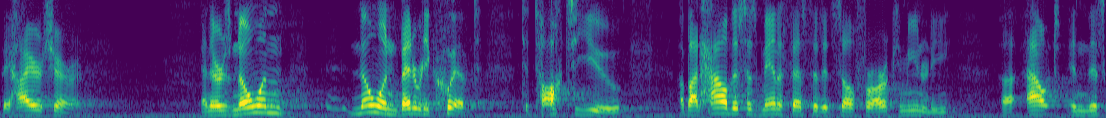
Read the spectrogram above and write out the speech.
they hired Sharon. And there's no one, no one better equipped to talk to you about how this has manifested itself for our community uh, out in this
